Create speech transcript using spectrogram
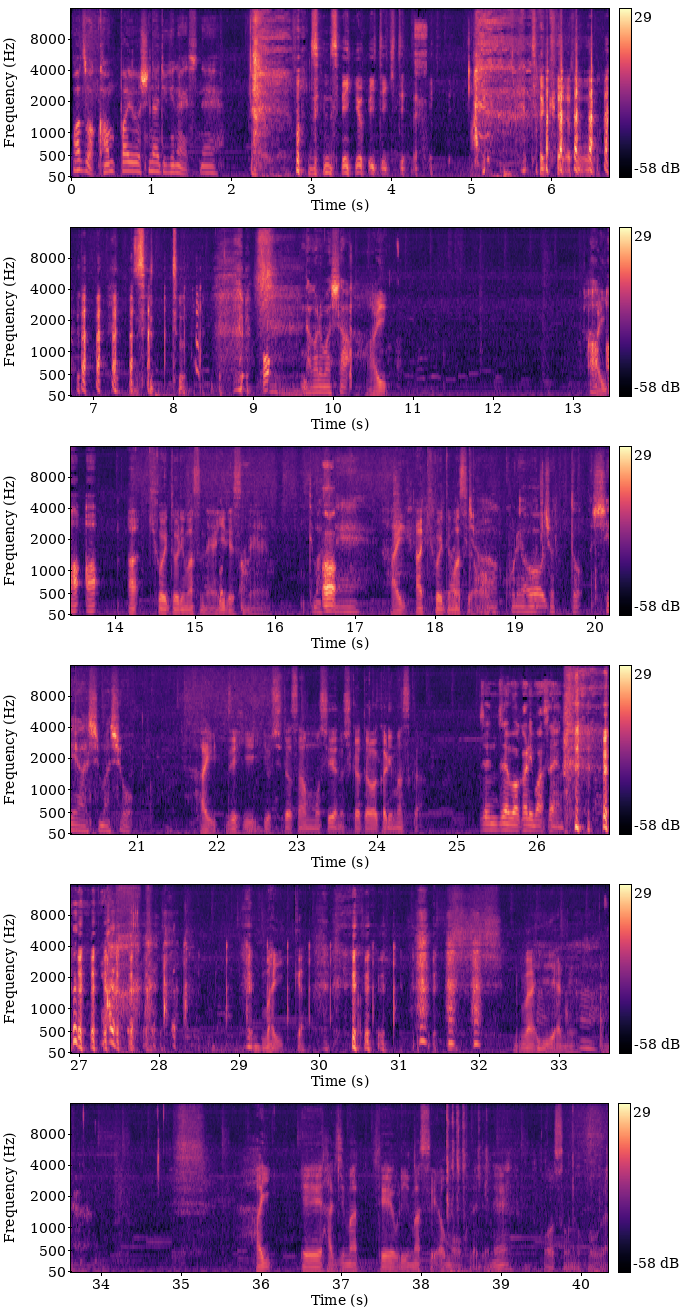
まずは乾杯をしないといけないですね。全然用意できてないだからもうずっと。流れました。はい。あ、はい。あ、あ、あ聞こえておりますね。いいですね。出ますね。はい。あ聞こえてますじゃあよ、これをちょっとシェアしましょはい。ぜひ吉田さんもシェアの仕方わかりますか？全然わかりません。まあいいか。まあいいやねはい、えー始まっておりますよもうこれでね放送の方が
